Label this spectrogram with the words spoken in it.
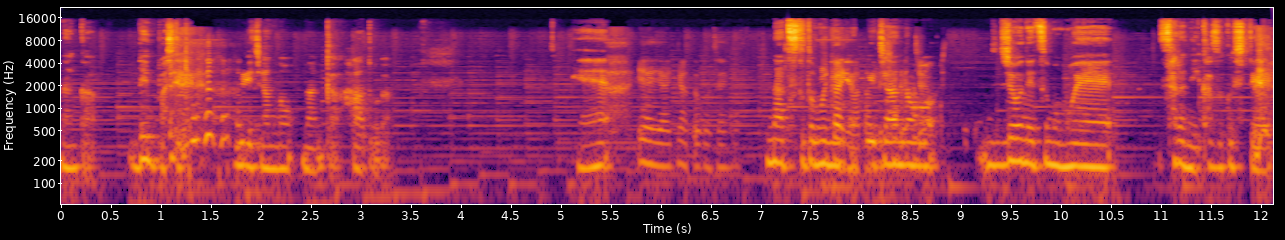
なんか伝播してる上ちゃんのなんかハートが。ね、いやいやありがとうございます。夏とともに上ちゃんの情熱も燃えさらに加速して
